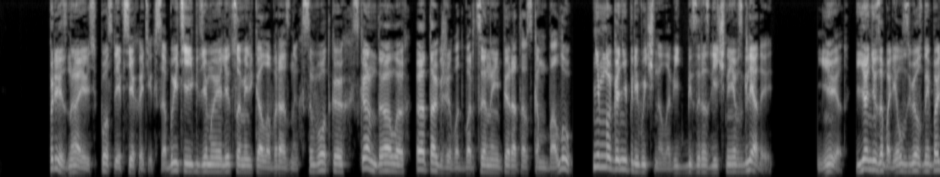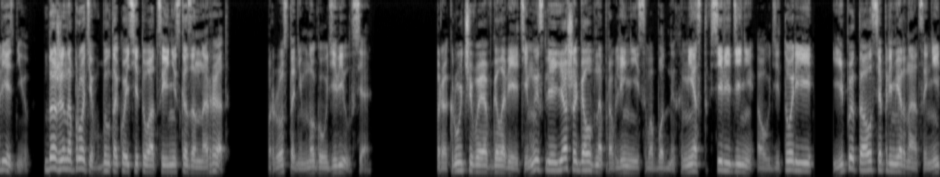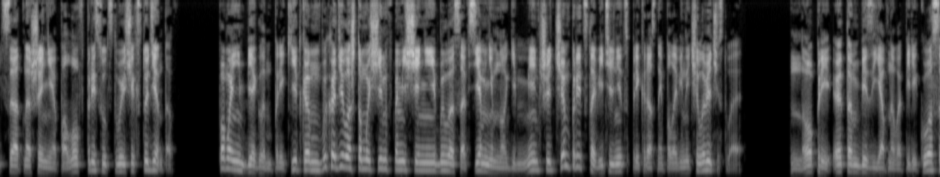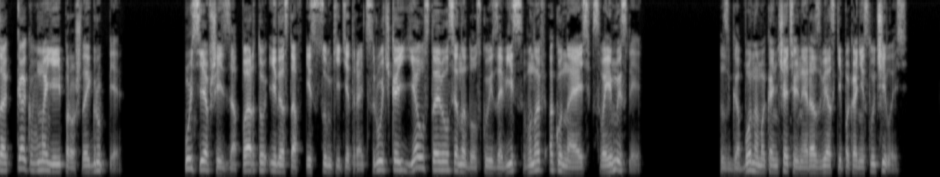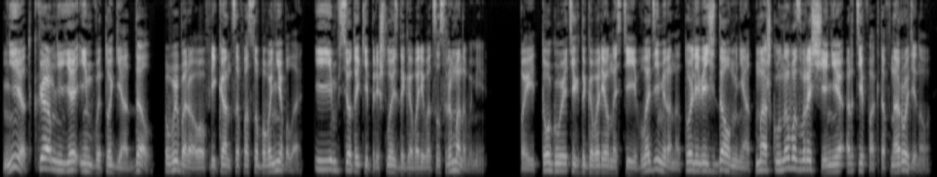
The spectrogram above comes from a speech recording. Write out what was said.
Признаюсь, после всех этих событий, где мое лицо мелькало в разных сводках, скандалах, а также во дворце на императорском балу, немного непривычно ловить безразличные взгляды. Нет, я не заболел звездной болезнью, даже напротив, был такой ситуации несказанно рад. Просто немного удивился. Прокручивая в голове эти мысли, я шагал в направлении свободных мест в середине аудитории и пытался примерно оценить соотношение полов присутствующих студентов. По моим беглым прикидкам, выходило, что мужчин в помещении было совсем немногим меньше, чем представительниц прекрасной половины человечества. Но при этом без явного перекоса, как в моей прошлой группе. Усевшись за парту и достав из сумки тетрадь с ручкой, я уставился на доску и завис, вновь окунаясь в свои мысли. С Габоном окончательной развязки пока не случилось. Нет, камни я им в итоге отдал, выбора у африканцев особого не было, и им все-таки пришлось договариваться с Романовыми. По итогу этих договоренностей Владимир Анатольевич дал мне отмашку на возвращение артефактов на родину.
